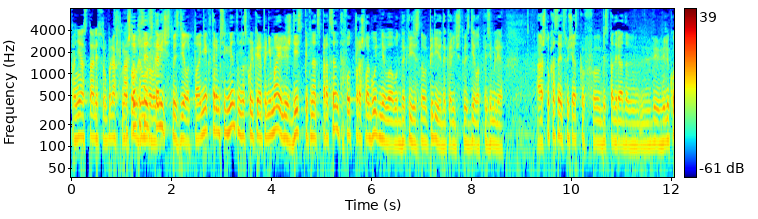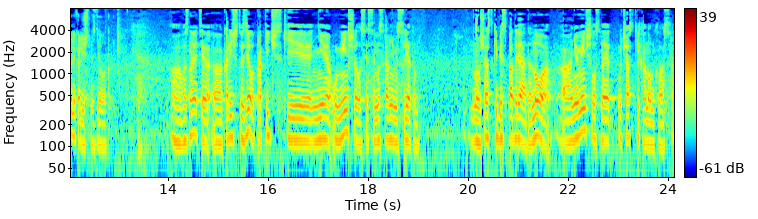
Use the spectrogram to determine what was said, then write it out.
Они остались в рублях на А что касается уровне. количества сделок, по некоторым сегментам, насколько я понимаю, лишь 10-15% от прошлогоднего вот, до кризисного периода количества сделок по земле. А что касается участков э, без подряда, велико ли количество сделок? А, Вы знаете, э, количество сделок практически не уменьшилось, если мы сравним с летом. На участке без подряда. Но а, не уменьшилось на участке эконом-класса.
